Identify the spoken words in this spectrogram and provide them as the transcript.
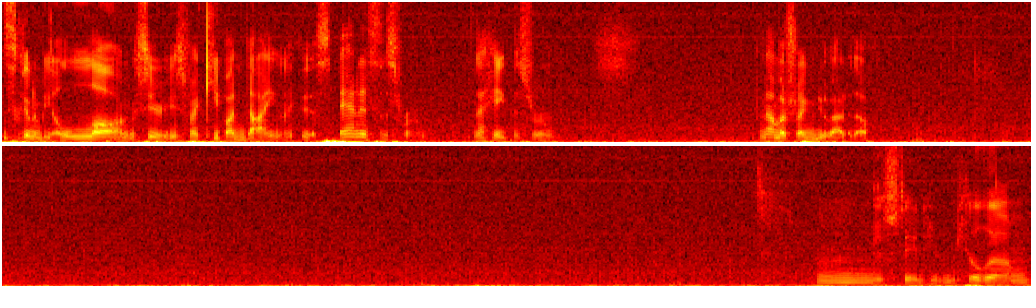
This is going to be a long series if I keep on dying like this. And it's this room. I hate this room. Not much I can do about it, though. Just stand here and kill them.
